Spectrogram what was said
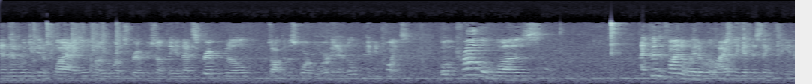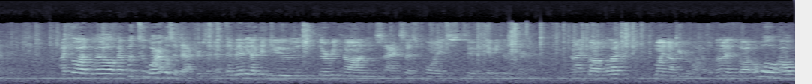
And then when you hit a flag, you'll know you run a script or something, and that script will talk to the scoreboard and it'll give you points. Well, the problem was, I couldn't find a way to reliably get this thing to the internet. I thought, well, if I put two wireless adapters in it, then maybe I could use DerbyCon's access points to get me to the internet. And I thought, well, that might not be reliable. Then I thought, oh, well, I'll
